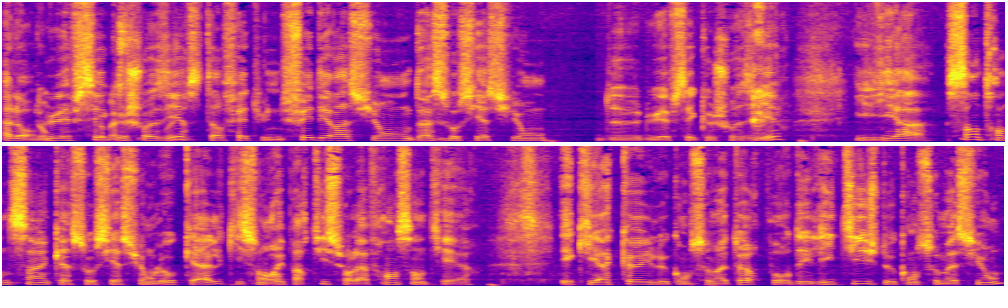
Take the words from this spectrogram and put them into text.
Alors, l'UFC Que Choisir, c'est en fait une fédération d'associations de l'UFC Que Choisir. Il y a 135 associations locales qui sont réparties sur la France entière et qui accueillent le consommateur pour des litiges de consommation,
